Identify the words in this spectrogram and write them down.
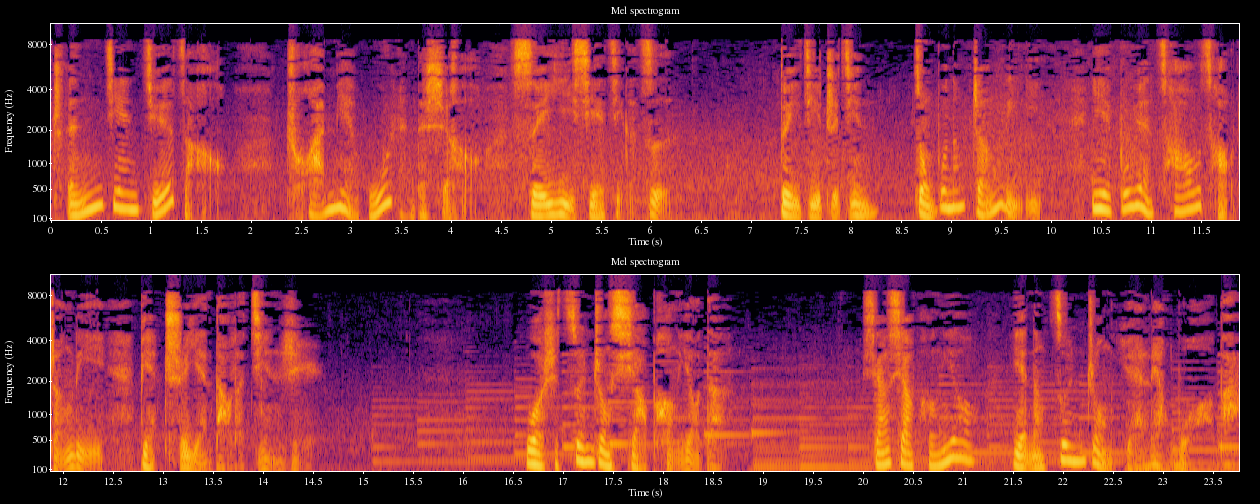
晨间绝早、船面无人的时候，随意写几个字，堆积至今，总不能整理，也不愿草草整理，便迟延到了今日。我是尊重小朋友的，想小朋友也能尊重、原谅我吧。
